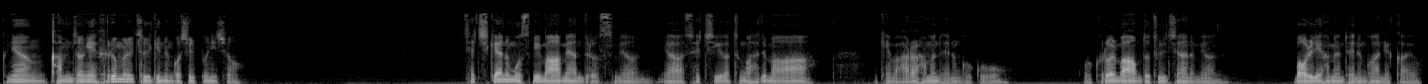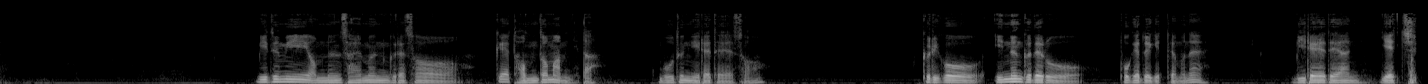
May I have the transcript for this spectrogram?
그냥 감정의 흐름을 즐기는 것일 뿐이죠. 새치기 하는 모습이 마음에 안 들었으면, 야, 새치기 같은 거 하지 마. 이렇게 말을 하면 되는 거고, 뭐, 그럴 마음도 들지 않으면 멀리 하면 되는 거 아닐까요? 믿음이 없는 삶은 그래서 꽤 덤덤합니다. 모든 일에 대해서. 그리고 있는 그대로 보게 되기 때문에 미래에 대한 예측,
